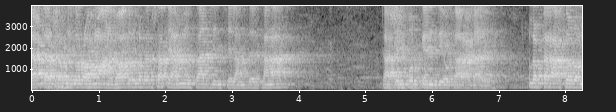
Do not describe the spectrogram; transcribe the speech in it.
ডাক্তার শফিকুর রহমান, ভদ্রলোকের সাথে আমিও চার দিন ছিলাম সেলখানা কাশিমপুর কেন্দ্রীয় কারাগারে। লোকটার আচরণ,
